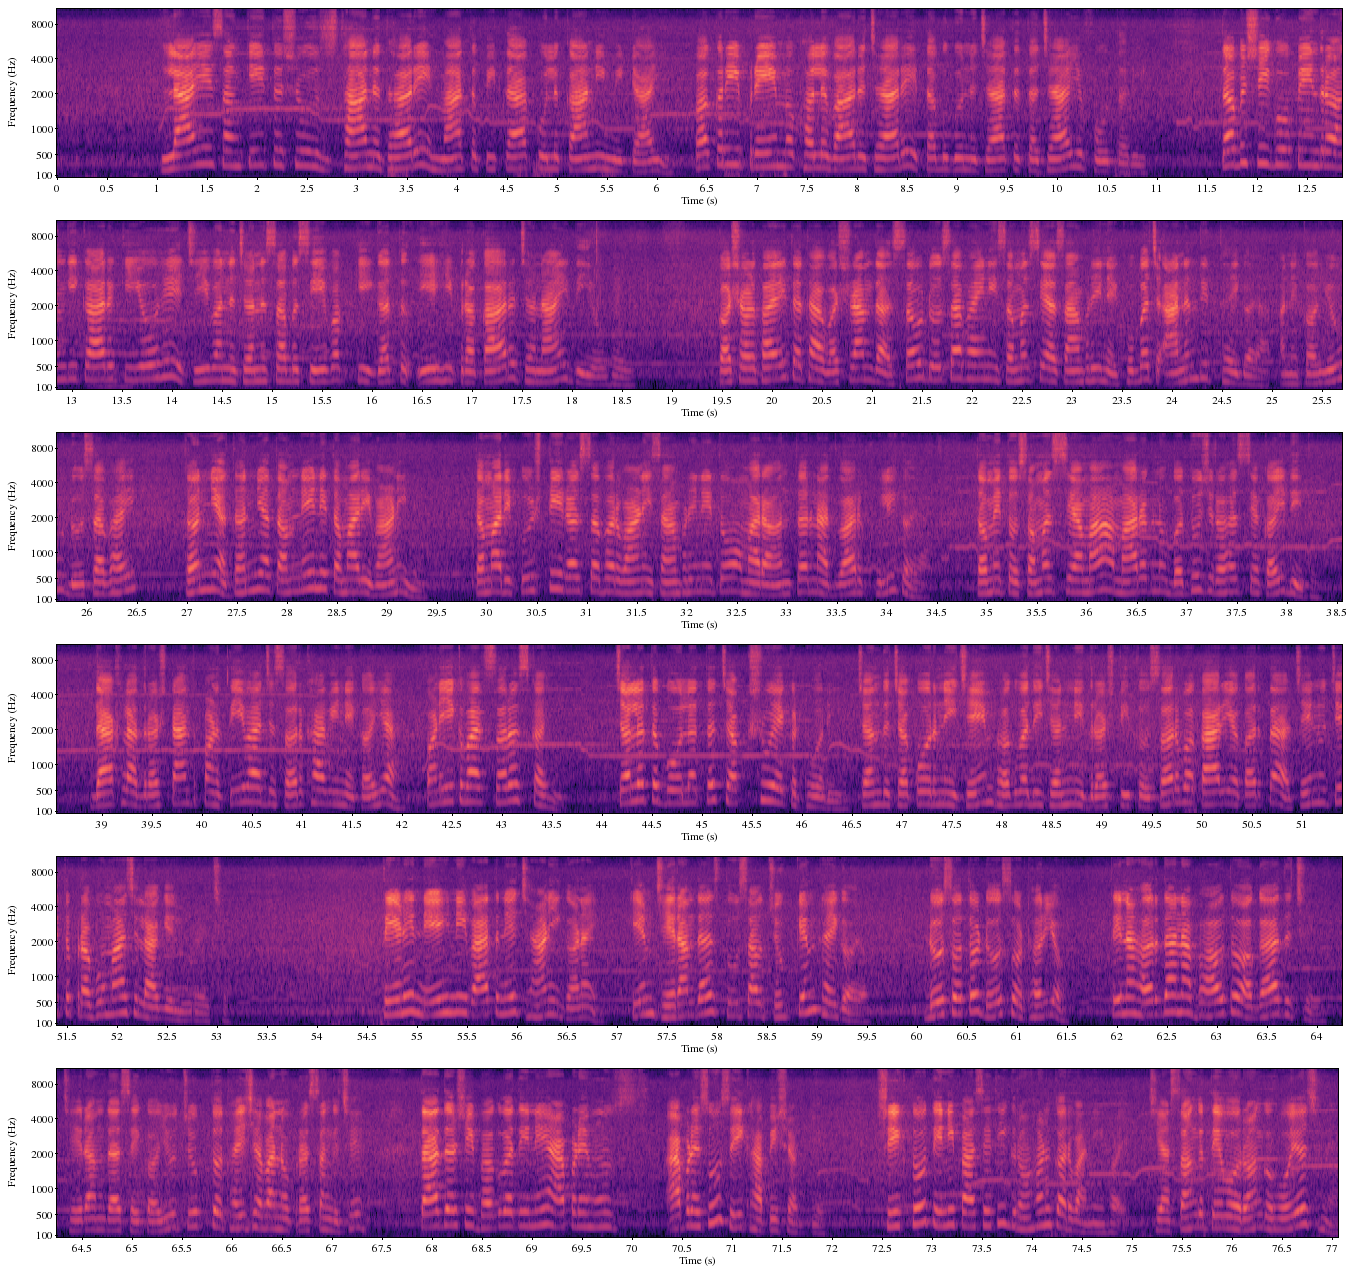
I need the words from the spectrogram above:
લાયે સંકેત શું સ્થાન ધારે માત પિતા કુલ કાની મિટાઈ પકરી પ્રેમ ખલવાર જારે તબ ગુન જાત તજાય ફોતરી तब श्री गोपेंद्र अंगीकार कियो है जीवन जन सब सेवक की गत एही પ્રકાર જનાઈ દિયો હે કશળભાઈ તથા વશરામદાસ સૌ ડોસાભાઈની સમસ્યા સાંભળીને ખૂબ જ આનંદિત થઈ ગયા અને કહ્યું, ડોસાભાઈ, ધન્ય ધન્ય તમને ને તમારી વાણીને. તમારી પુષ્ટિ રસસભર વાણી સાંભળીને તો અમારા અંતરના દ્વાર ખુલી ગયા. તમે તો સમસ્યામાં આ માર્ગનું બધું જ રહસ્ય કહી દીધું. દાખલા દ્રષ્ટાંત પણ તેવા જ સરખાવીને કહ્યા, પણ એક વાત સરસ કહી. ચલત બોલત ચક્ષુ એક ઠોરી. ચંદ ચકોરની જેમ ભગવદી જનની દ્રષ્ટિ તો સર્વ કાર્ય કરતા જેનું ચિત્ત પ્રભુમાં જ લાગેલું રહે છે. તેણે નેહની વાતને જાણી ગણાય. કેમ જેરામદાસ તું સાવ ચૂપ કેમ થઈ ગયો? ડોસો તો ડોસો ઠર્યો. તેના હરદાના ભાવ તો અગાધ છે. જેરામદાસે કહ્યું, ચૂપ તો થઈ જવાનો પ્રસંગ છે. તાદર્શી ભગવતીને આપણે હું, આપણે શું શીખ આપી શકીએ? શીખ તો તેની પાસેથી ગ્રહણ કરવાની હોય. જ્યાં સંગ તેવો રંગ હોય જ ને.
